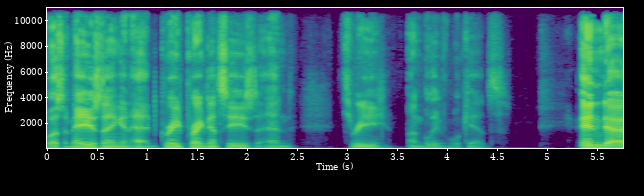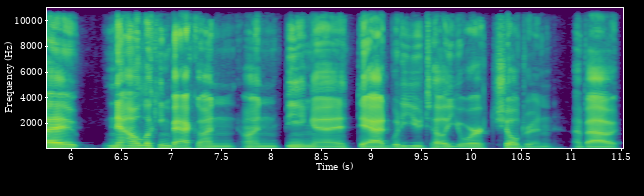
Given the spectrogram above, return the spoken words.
was amazing and had great pregnancies and three unbelievable kids. And uh, now looking back on on being a dad, what do you tell your children about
